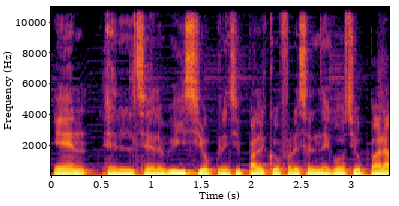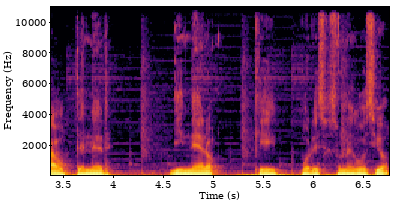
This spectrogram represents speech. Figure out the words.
en el servicio principal que ofrece el negocio para obtener dinero que por eso es un negocio.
